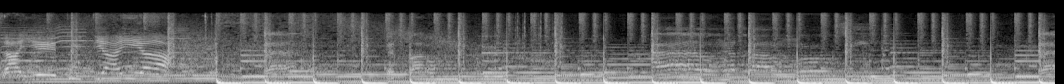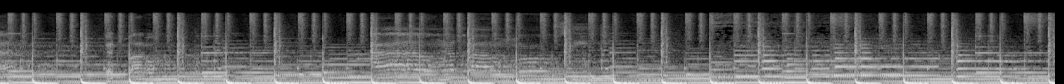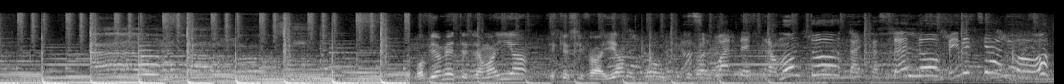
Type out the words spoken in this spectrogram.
Dai tutti aia! Ovviamente siamo a Ia e che si fa a Ia? Si guarda il tramonto dal castello veneziano!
